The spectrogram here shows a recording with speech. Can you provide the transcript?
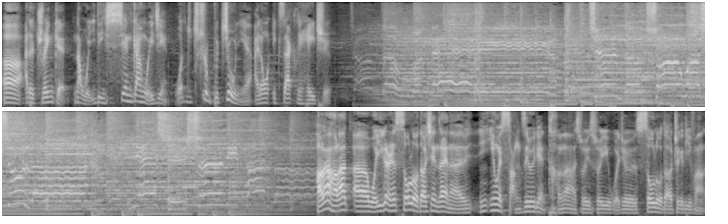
呃，I'd drink it。那我一定先干为敬，我是不救你。I don't exactly hate you。好了好了，呃，我一个人 solo 到现在呢，因因为嗓子有点疼啊，所以所以我就 solo 到这个地方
